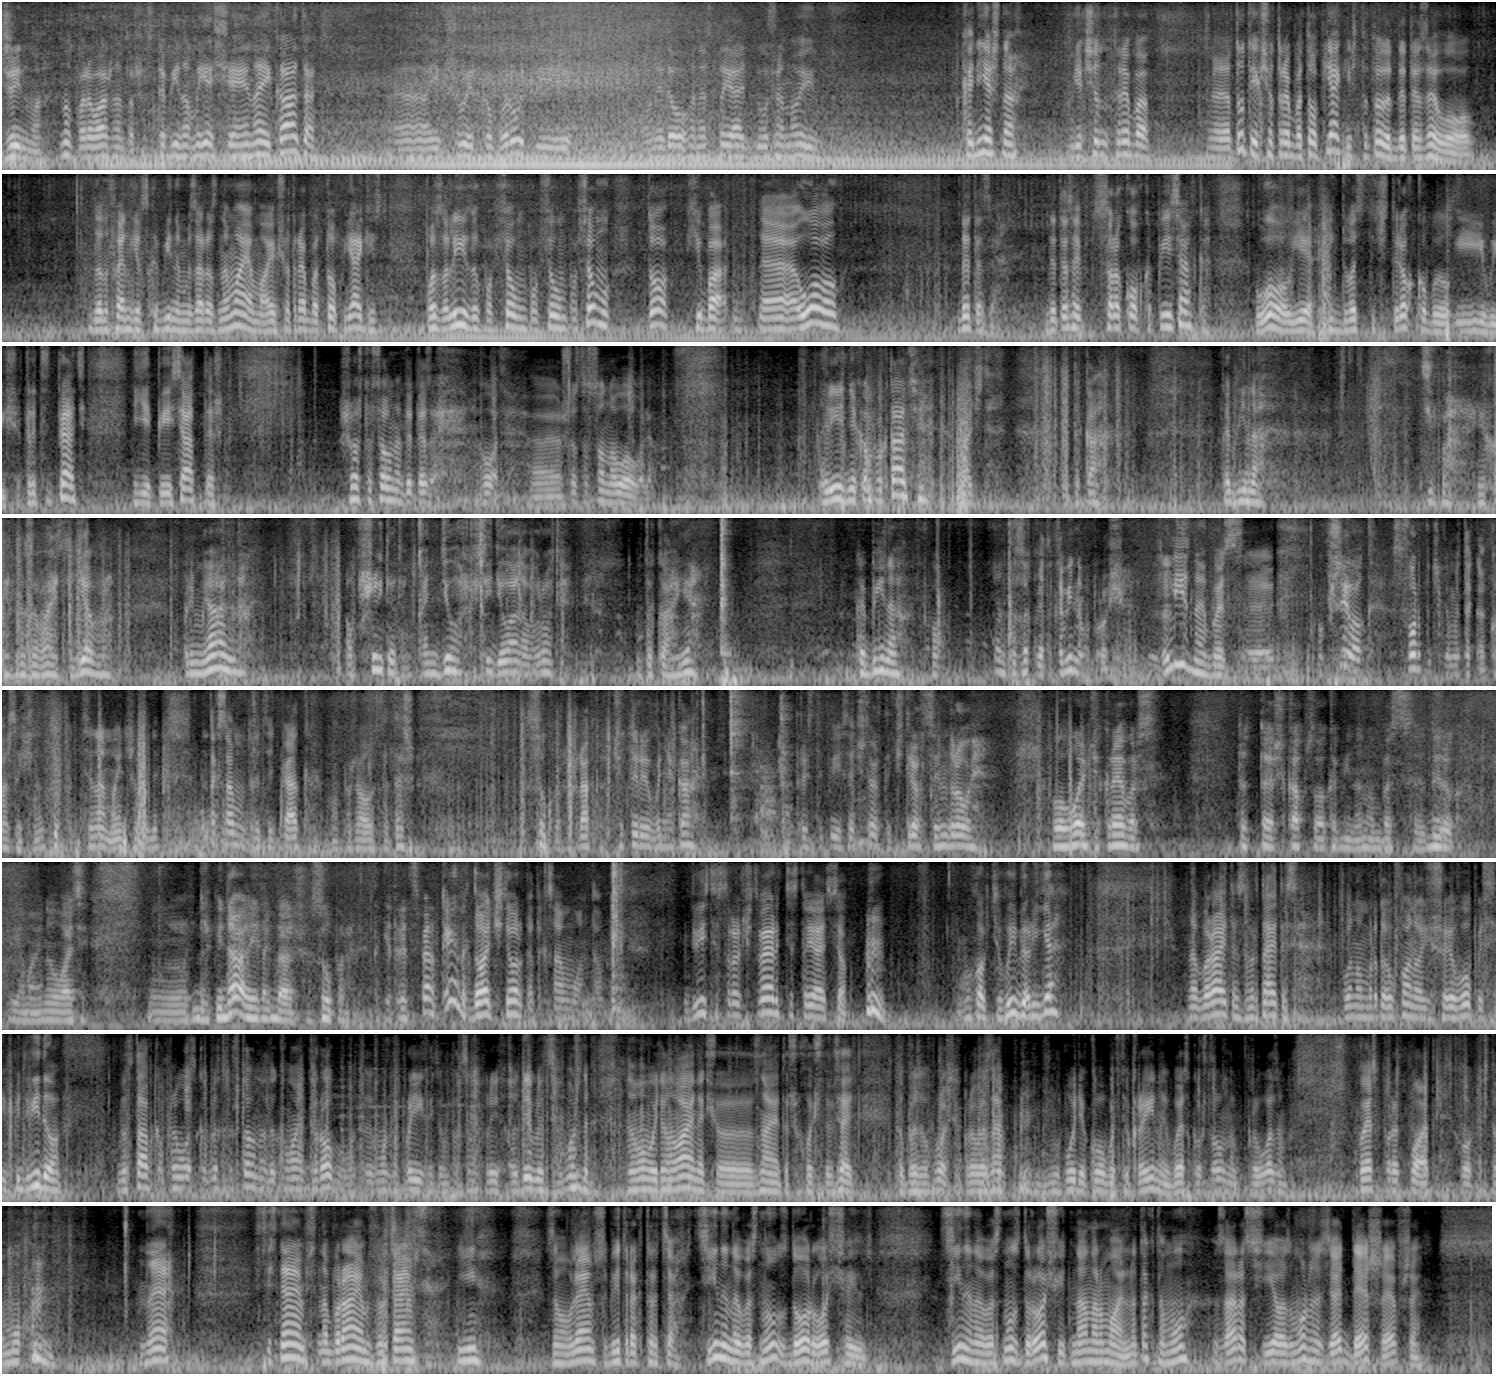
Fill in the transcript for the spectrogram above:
Джинма. Ну, переважно то, що з кабінами є ще і найката. Е, їх швидко беруть і вони довго не стоять дуже. Ну і, звісно, якщо треба. е, Тут, якщо треба топ-якість, то то ДТЗ Ловов. Донфенгів з кабінами зараз не маємо, а якщо треба топ-якість по залізу, по всьому, по всьому, по всьому, то хіба е, ДТЗ. ДТЗ 40 50 Ловов є від 24 кобил і вище. 35 є 50 теж. Що стосовно ДТЗ. От. е, Що стосовно ловолю. Різні комплектації. Бачите, Ось така кабіна. Типа, як він називається, євро. Преміальна. Обшита там, кондьор, всі діла навороти. Ось така є. Кабіна по- ну, це закрита, кабіна попроще. Залізна, без е, обшивок, з форточками, така класична. Ну, Типу, ціна менша буде. Ну, так само 35-ка, пожалуйста, теж супер. Трактор, 4 воняка, 354, 4-циліндровий, вогольчик, реверс. Тут теж капсула кабіна, ну без дирок, я маю на увазі. Педалі і так далі. Супер. Таке 35, ка так 24, так само вон там. 244 стоять, все. Ну, хлопці, вибір є. Набирайте, звертайтеся по номеру телефону, що є в описі під відео. Доставка, привозка безкоштовна, документи робимо, то можна проїхати, пацани приїхали, дивляться, можна замовити онлайн, якщо знаєте, що хочете взяти, то без вопросів привеземо в будь-яку область України безкоштовно привозимо без передплати, хлопці. Тому не стісняємося, набираємо, звертаємося і замовляємо собі тракторця. Ціни на весну здорожчають. Ціни на весну здорожчують на нормально. Так тому зараз є можливість взяти дешевше.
